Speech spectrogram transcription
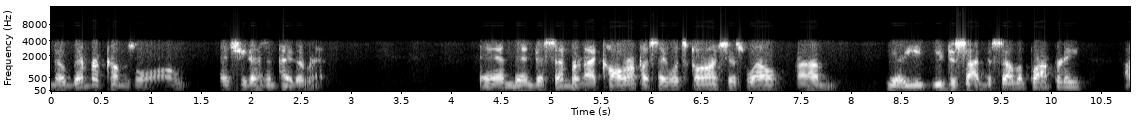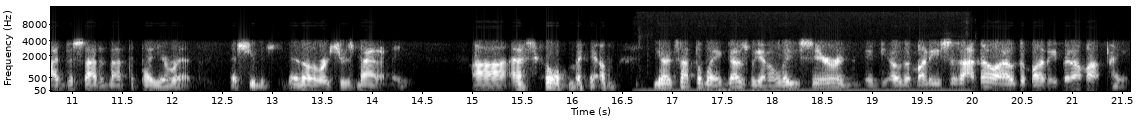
November comes along, and she doesn't pay the rent. And then December, and I call her up. I say, "What's going on?" She says, "Well, um, you know, you, you decided to sell the property. I decided not to pay your rent." And she was, in other words, she was mad at me. Uh, and I said, "Well, ma'am, you know, it's not the way it goes. We got a lease here, and, and you owe the money." He says, "I know I owe the money, but I'm not paying it."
